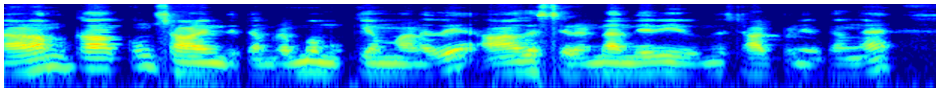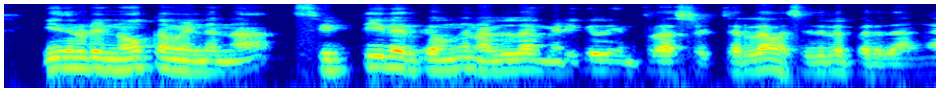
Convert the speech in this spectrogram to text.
நலம் காக்கும் ஸ்டாலின் திட்டம் ரொம்ப முக்கியமானது. ஆகஸ்ட் ரெண்டாம் தேதி இது வந்து ஸ்டார்ட் பண்ணியிருக்காங்க. இதனுடைய நோக்கம் என்னன்னா சிட்டியில இருக்கவங்க நல்ல மெடிக்கல் இன்ஃப்ராஸ்ட்ரக்சர்ல வசதியில பெறுதாங்க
